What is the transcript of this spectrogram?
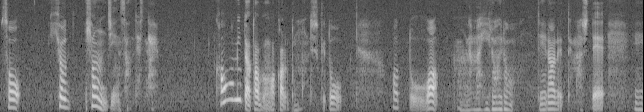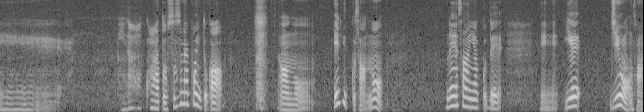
ソ・ヒョヒョンジンさんですね。顔を見たら多分わかると思うんですけどあとはまあいろいろ出られてましてえー、みんなこれあとおすすめポイントがあのエリックさんのお姉さん役で、えー、イエ・ジオンさんっ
